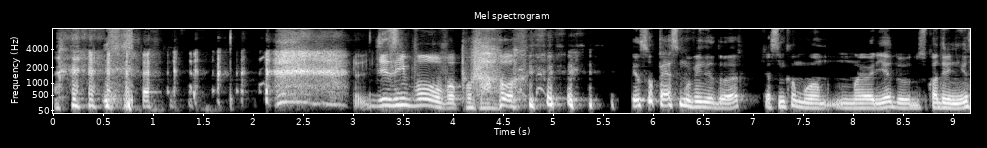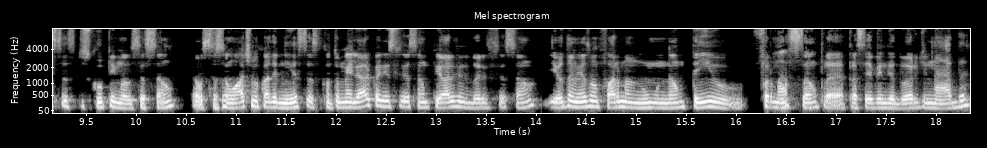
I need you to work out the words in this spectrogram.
Desenvolva, por favor. Eu sou péssimo vendedor, assim como a maioria do, dos quadrinistas, desculpem a obsessão. Vocês são ótimos quadrinistas. Quanto melhor quadrinista são, piores vendedores vocês são. Eu, da mesma forma, não, não tenho formação para ser vendedor de nada.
